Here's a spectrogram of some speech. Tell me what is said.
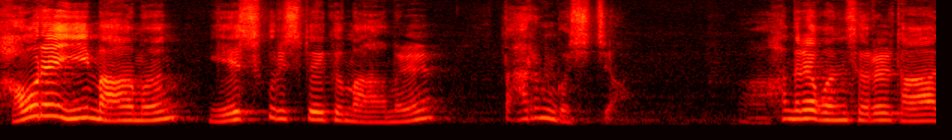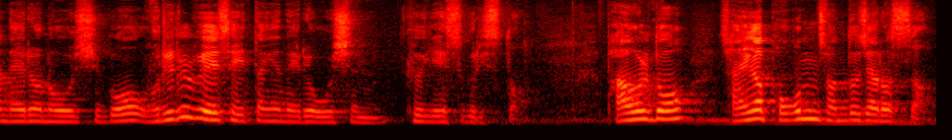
바울의 이 마음은 예수 그리스도의 그 마음을 따른 것이죠. 아, 하늘의 권세를 다 내려놓으시고 우리를 위해서 이 땅에 내려오신 그 예수 그리스도. 바울도 자기가 복음 전도자로서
